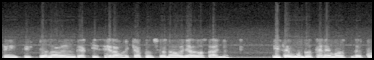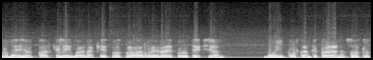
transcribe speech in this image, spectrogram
insistió la veeduría que hiciéramos y que ha funcionado ya dos años, y segundo, tenemos de por medio el Parque La Iguana, que es otra barrera de protección muy importante para nosotros.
